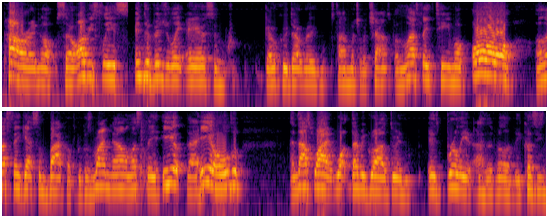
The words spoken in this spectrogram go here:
powering up. So obviously, individually, Eos and Goku don't really stand much of a chance unless they team up or unless they get some backup. Because right now, unless they heal, they're healed, and that's why what Demigra is doing is brilliant as a villain because he's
